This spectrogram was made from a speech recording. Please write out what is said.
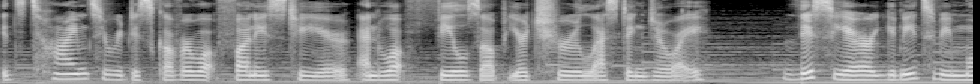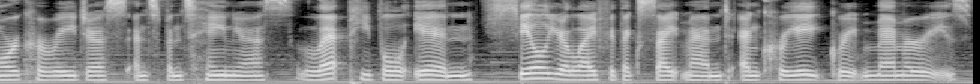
it's time to rediscover what fun is to you and what fills up your true lasting joy. This year, you need to be more courageous and spontaneous. Let people in, fill your life with excitement, and create great memories.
